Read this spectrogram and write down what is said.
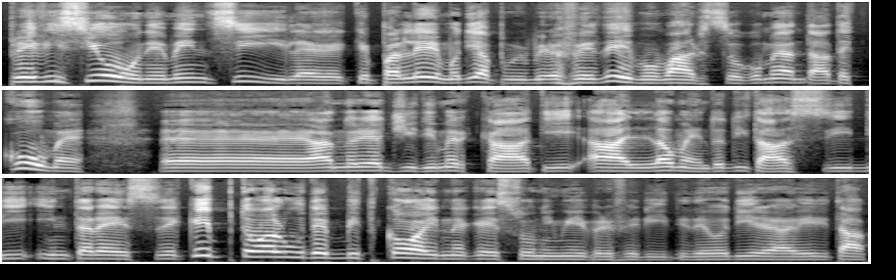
previsione mensile che parleremo di aprile, vedremo marzo come è andata e come eh, hanno reagito i mercati all'aumento di tassi di interesse. Criptovalute e bitcoin che sono i miei preferiti devo dire la verità.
